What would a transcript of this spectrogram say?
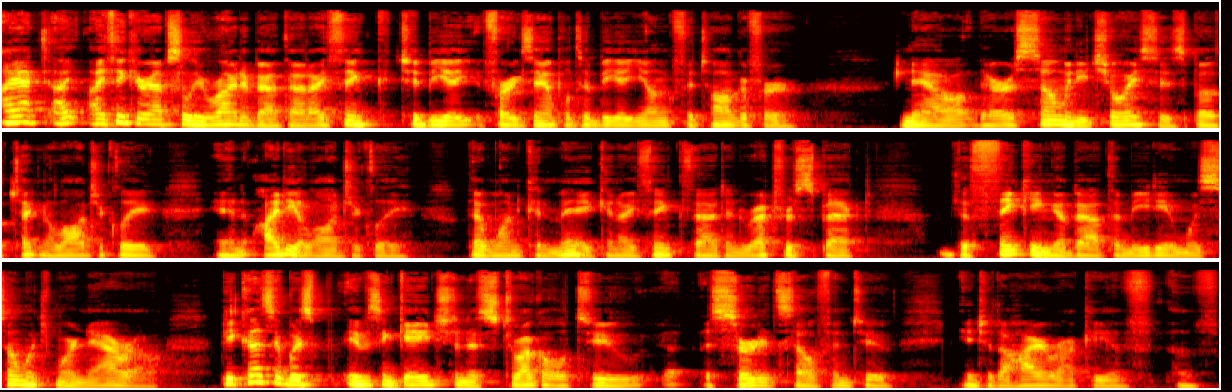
I act. I, I think you're absolutely right about that. I think to be a, for example, to be a young photographer now, there are so many choices, both technologically and ideologically, that one can make. And I think that in retrospect, the thinking about the medium was so much more narrow because it was it was engaged in a struggle to uh, assert itself into into the hierarchy of, of,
